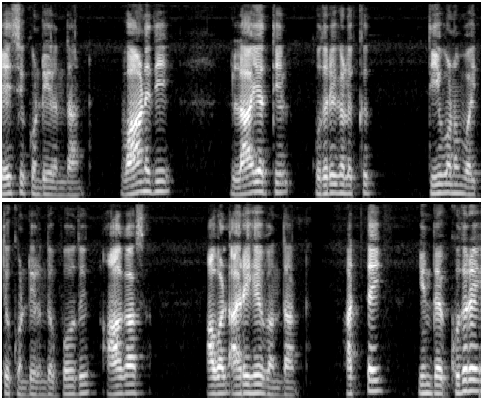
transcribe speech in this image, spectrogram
பேசிக்கொண்டிருந்தான் வானதி லாயத்தில் குதிரைகளுக்கு தீவனம் வைத்து கொண்டிருந்த போது ஆகாஷ் அவள் அருகே வந்தான். அத்தை இந்த குதிரை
